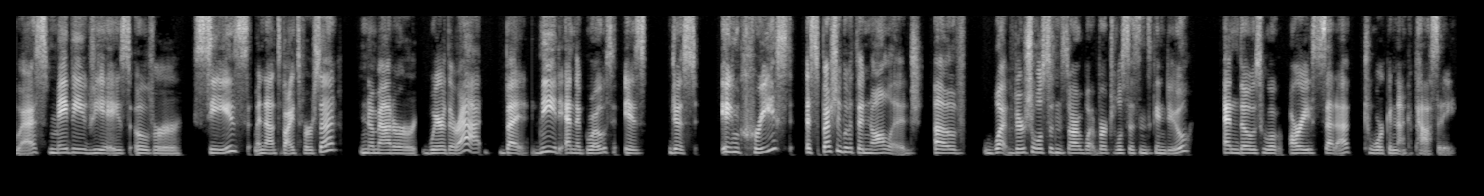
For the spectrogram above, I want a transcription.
US, maybe VAs overseas, and that's vice versa, no matter where they're at. But need and the growth is just increased, especially with the knowledge of what virtual assistants are, what virtual assistants can do, and those who are already set up to work in that capacity.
